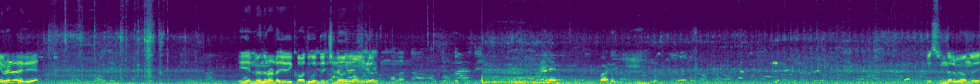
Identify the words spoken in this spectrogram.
ఏం రేట్ అనేది? ఇది ఎనిమిది వందలు ఉంటుంది ఇది కాదు కొంచెం చిన్నగా ఉంది మామూలుగా. ఇది సుందరవి ఉంది.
